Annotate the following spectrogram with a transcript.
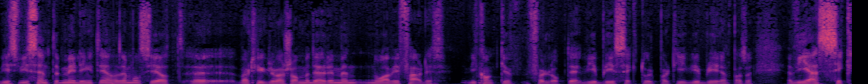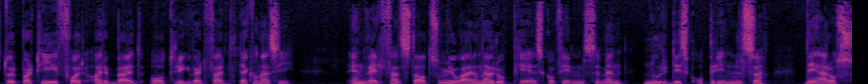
Hvis vi sendte melding til en av dem og si at uh, vært hyggelig å være sammen med dere, men nå er vi ferdig. Vi kan ikke følge opp det. Vi blir sektorparti. Vi, blir altså, vi er sektorparti for arbeid og trygg velferd, det kan jeg si. En velferdsstat som jo er en europeisk oppfinnelse, men nordisk opprinnelse. Det er oss.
